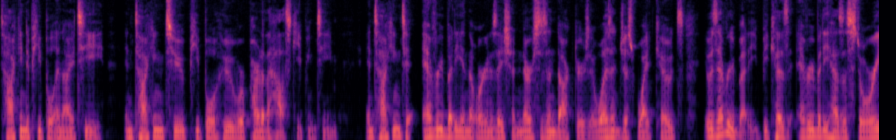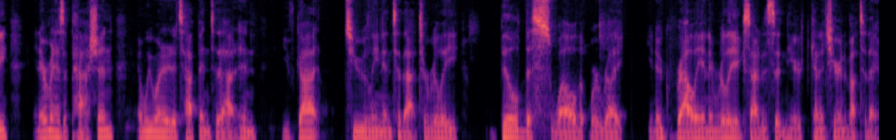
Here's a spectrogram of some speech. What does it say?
talking to people in IT and talking to people who were part of the housekeeping team and talking to everybody in the organization, nurses and doctors. It wasn't just white coats, it was everybody because everybody has a story and everyone has a passion. And we wanted to tap into that. And you've got to lean into that to really build the swell that we're like, you know, rallying and really excited sitting here kind of cheering about today.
